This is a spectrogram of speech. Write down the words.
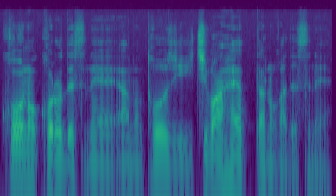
校の頃ですね、あの当時一番流行ったのがですね、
